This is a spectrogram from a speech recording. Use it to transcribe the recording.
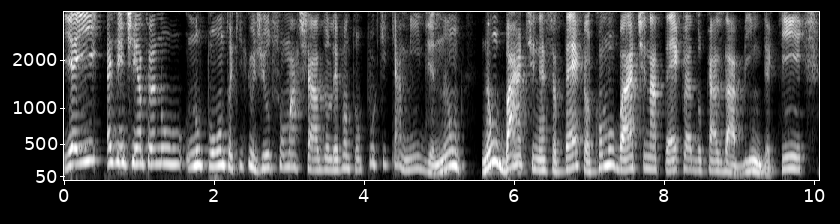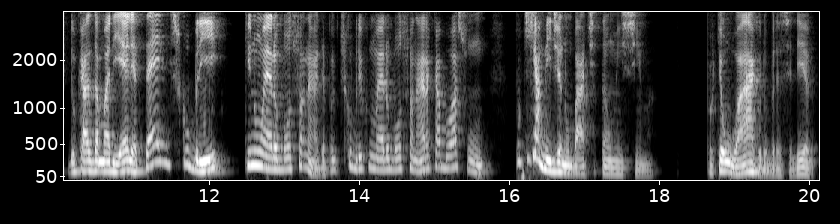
E aí a gente entra no, no ponto aqui que o Gilson Machado levantou. Por que, que a mídia não não bate nessa tecla como bate na tecla do caso da Binda aqui, do caso da Marielle, até descobrir que não era o Bolsonaro. Depois que descobriu que não era o Bolsonaro, acabou o assunto. Por que, a mídia não bate tão em cima? Porque o agro brasileiro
